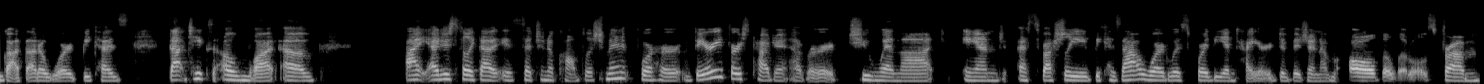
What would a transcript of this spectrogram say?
got that award because that takes a lot of I, I just feel like that is such an accomplishment for her very first pageant ever to win that. And especially because that award was for the entire division of all the littles from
